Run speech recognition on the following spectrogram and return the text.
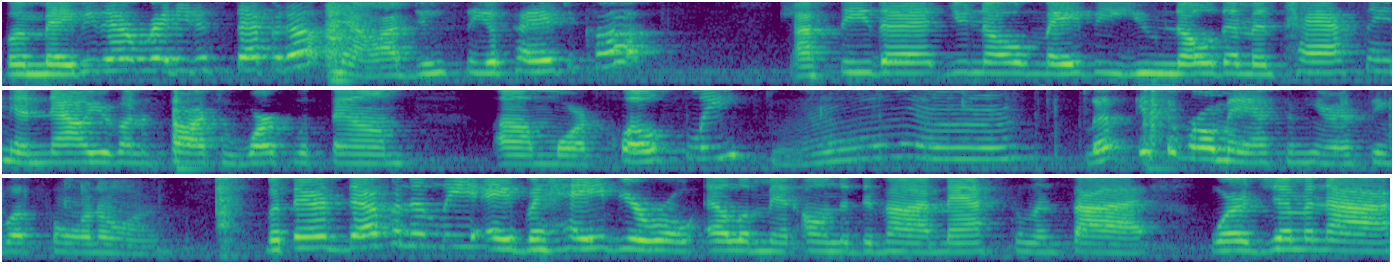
but maybe they're ready to step it up now. I do see a Page of Cups. I see that, you know, maybe you know them in passing and now you're going to start to work with them um, more closely. Mm-hmm. Let's get the romance in here and see what's going on. But there's definitely a behavioral element on the divine masculine side where Gemini,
